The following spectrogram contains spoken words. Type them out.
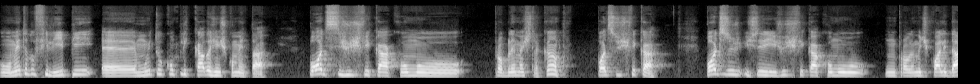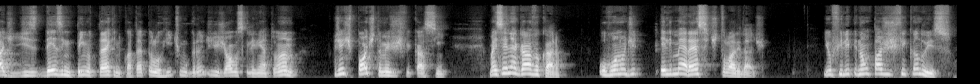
O momento do Felipe é muito complicado a gente comentar. Pode se justificar como problema extracampo? Pode se justificar. Pode se justificar como um problema de qualidade, de desempenho técnico, até pelo ritmo grande de jogos que ele vem atuando. A gente pode também justificar assim. Mas é inegável, cara. O Ronald, ele merece titularidade. E o Felipe não tá justificando isso.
